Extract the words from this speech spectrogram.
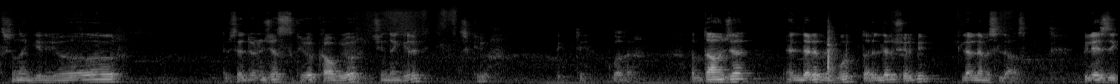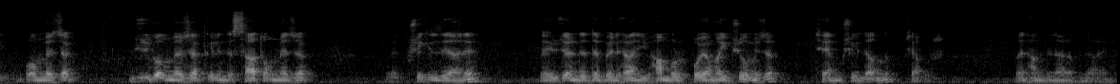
dışından geliyor. Dirseğe dönünce sıkıyor, kavruyor. içinden gelip çıkıyor. Bu kadar. Tabii daha önce elleri bir vurup da elleri şöyle bir ilerlemesi lazım. Bilezik olmayacak, yüzük olmayacak, elinde saat olmayacak. Evet, bu şekilde yani. Ve üzerinde de böyle herhangi bir hamur boyama gibi bir şey olmayacak. Teyemmüm bu şekilde alınıp şey yapılır. Velhamdülillah Rabbil Alemin.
